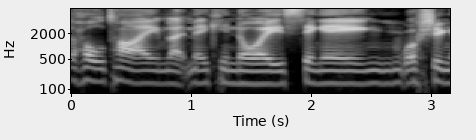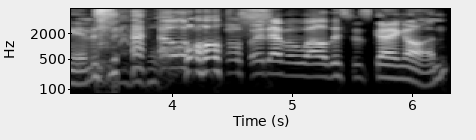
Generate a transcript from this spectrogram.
the whole time, like making noise, singing, washing himself, What? whatever, while this was going on.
